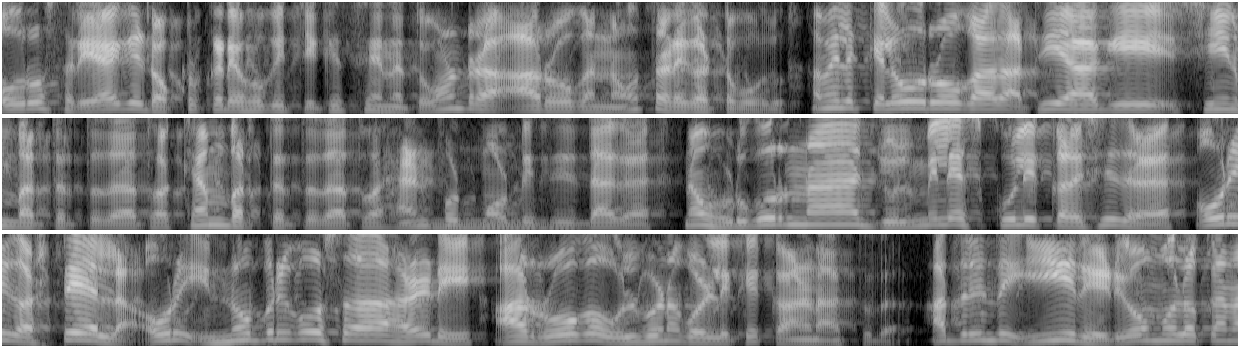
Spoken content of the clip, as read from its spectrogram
ಅವರು ಸರಿಯಾಗಿ ಡಾಕ್ಟರ್ ಕಡೆ ಹೋಗಿ ಚಿಕಿತ್ಸೆಯನ್ನು ತಗೊಂಡ್ರೆ ಆ ರೋಗ ನಾವು ತಡೆಗಟ್ಟಬಹುದು. ಆಮೇಲೆ ಕೆಲವು ರೋಗ ಅತಿಯಾಗಿ ಶೀನ್ ಬರ್ತಿರ್ತದ ಅಥವಾ ಕೆಮ್ಮು ಬರ್ತಿರ್ತದ ಅಥವಾ ಹ್ಯಾಂಡ್ ಫುಟ್ ಮೌಟ್ ಡಿಸೀಸ್ ಇದ್ದಾಗ ನಾವು ಹುಡುಗರನ್ನ ಜುಲ್ಮಿಲೆ ಸ್ಕೂಲಿಗೆ ಕಳಿಸಿದ್ರೆ ಅವ್ರಿಗೆ ಅಷ್ಟೇ ಅಲ್ಲ, ಅವ್ರು ಇನ್ನೊಬ್ಬರಿಗೂ ಸಹ ಹರಡಿ ಆ ರೋಗ ಉಲ್ಬಣಗೊಳ್ಳಿಕ್ಕೆ ಕಾರಣ ಆಗ್ತದೆ. ಅದರಿಂದ ಈ ರೇಡಿಯೋ ಮೂಲಕನ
